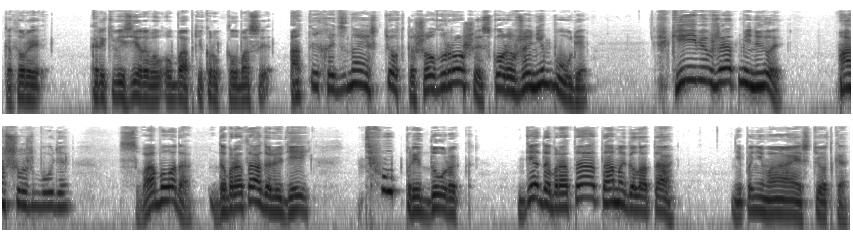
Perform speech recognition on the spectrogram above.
который реквизировал у бабки круг колбасы. А ты хоть знаешь, тетка, что грошей скоро уже не будет? В Киеве уже отменили. А что ж будет? Свобода, доброта до людей. Тьфу, придурок! Где доброта, там и голота. Не понимаешь, тетка.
